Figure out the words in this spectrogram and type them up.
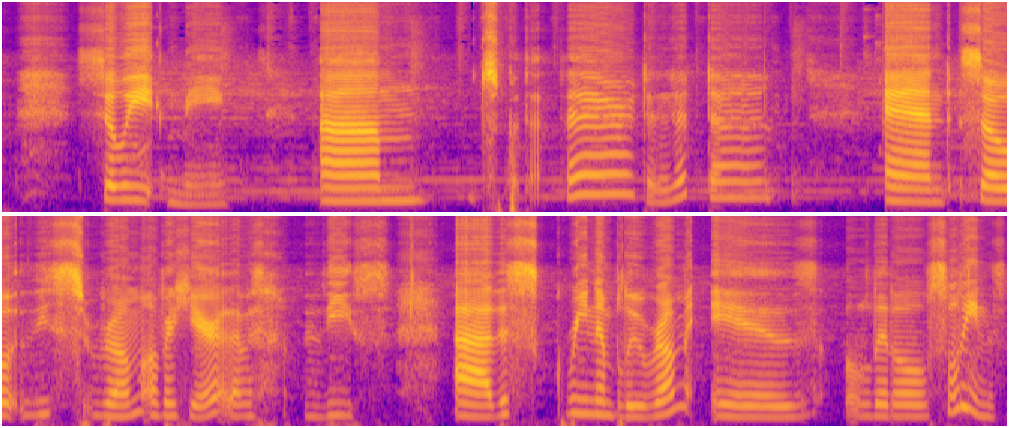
Silly me. Um, just put that there. Da da da. And so this room over here, that was this, uh, this green and blue room is little Celine's.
